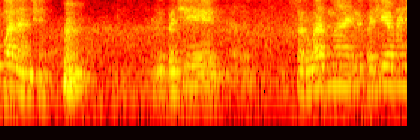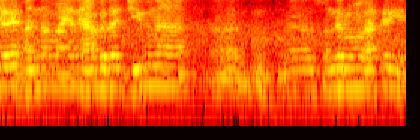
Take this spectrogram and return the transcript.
ઉપાદાન છે. એટલે પછી શરૂઆતમાં એટલે પછી આપણે જ્યારે અન્નમય અને આ બધા જીવના સંદર્ભમાં વાત કરીએ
